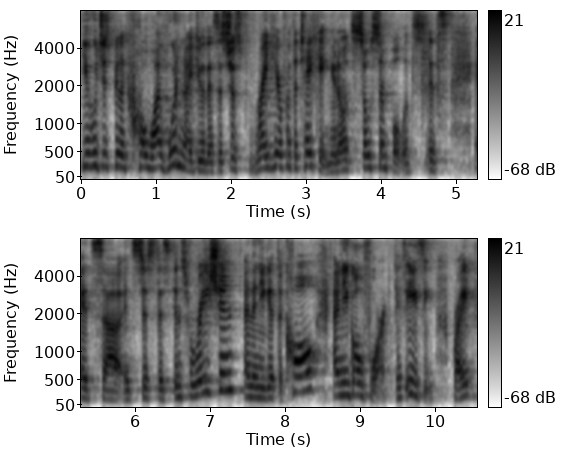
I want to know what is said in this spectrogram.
you would just be like, well, why wouldn't I do this? It's just right here for the taking. You know, it's so simple. It's, it's, it's, uh, it's just this inspiration and then you get the call and you go for it. It's easy, right?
